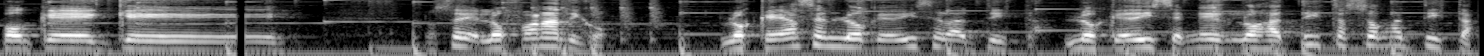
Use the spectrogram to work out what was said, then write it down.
Porque que, no sé, los fanáticos, los que hacen lo que dice el artista, los que dicen, eh, los artistas son artistas.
